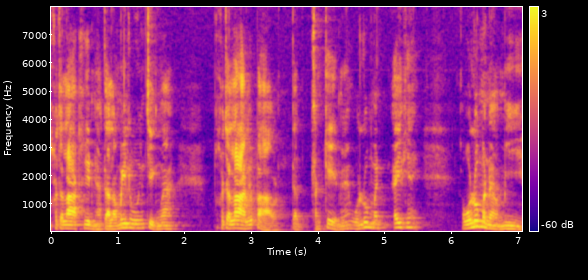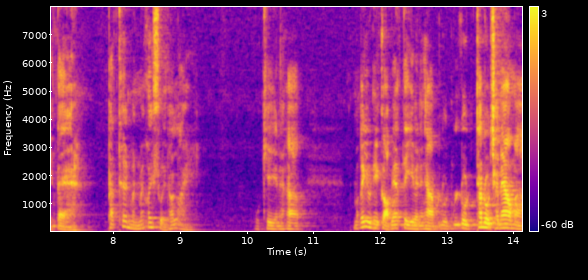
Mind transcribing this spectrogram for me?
เขาจะลากขึ้นนะแต่เราไม่รู้จริง ๆ ว่า เขาจะลาหรือเปล่า แต่สังเกตนะวอลลุ่มมันไอ้พี่วอลลุ่มมันมีแต่แพทเทิร์นมันไม่ค่อยสวยเท่าไหร่ โอเคนะครับ มันก็อยู่ในกรอบเนี้ยตีไปนะครับ หลุดหลุดถ้าหลุดชแนลมา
